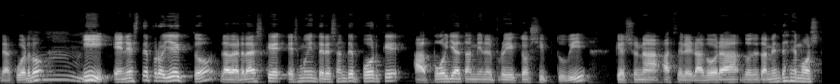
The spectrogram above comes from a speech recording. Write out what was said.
¿de acuerdo? Mm. Y en este proyecto, la verdad es que es muy interesante porque apoya también el proyecto Ship2B, que es una aceleradora donde también tenemos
